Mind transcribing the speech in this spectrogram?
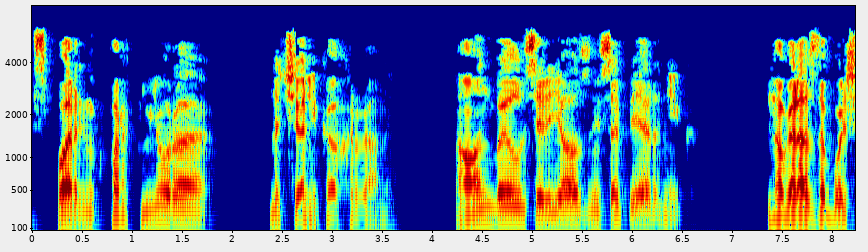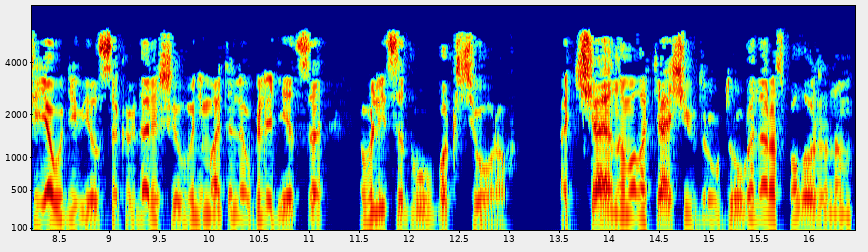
спарринг-партнера начальника охраны. Он был серьезный соперник, но гораздо больше я удивился, когда решил внимательно вглядеться в лица двух боксеров, отчаянно молотящих друг друга на расположенном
